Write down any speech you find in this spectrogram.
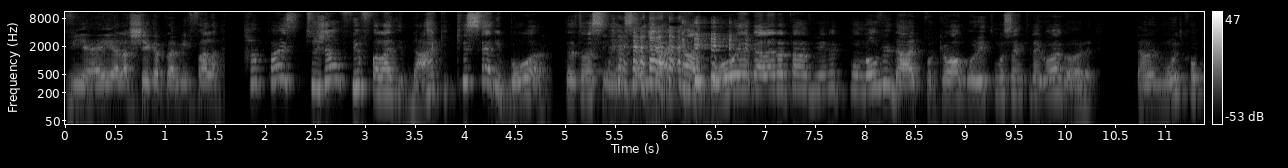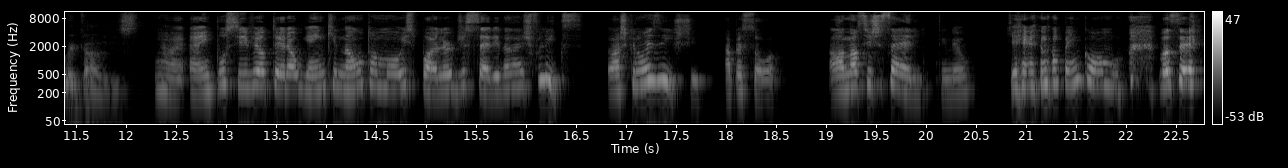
vier e ela chega para mim e fala: Rapaz, tu já ouviu falar de Dark? Que série boa! Então, assim, a série já acabou e a galera tá vindo com novidade, porque o algoritmo só entregou agora. Então é muito complicado isso. É, é impossível ter alguém que não tomou spoiler de série da Netflix. Eu acho que não existe a pessoa. Ela não assiste série, entendeu? Que não tem como. Você,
